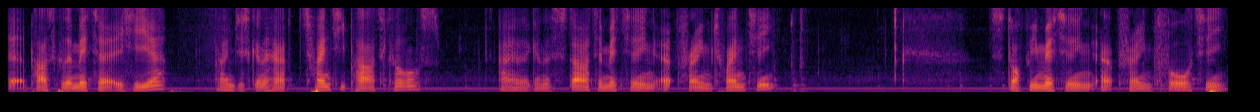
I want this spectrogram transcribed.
uh, particle emitter are here. I'm just going to have 20 particles and they're going to start emitting at frame 20 stop emitting at frame 40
